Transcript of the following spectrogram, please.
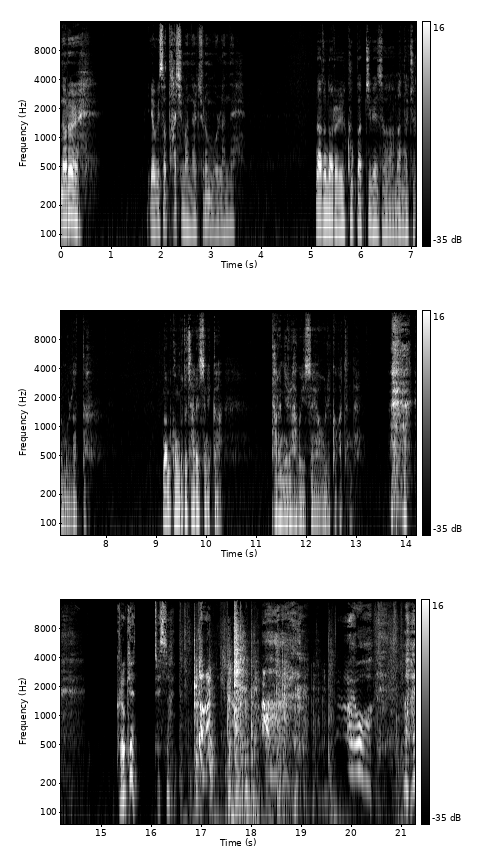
너를 여기서 다시 만날 줄은 몰랐네. 나도 너를 국밥집에서 만날 줄은 몰랐다. 넌 공부도 잘했으니까 다른 일을 하고 있어야 어울릴 것 같은데. 그렇게 됐어. 아, 아유, 아,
